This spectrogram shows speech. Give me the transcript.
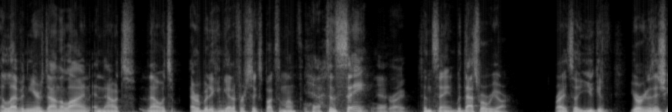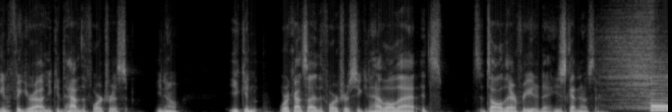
eleven years down the line and now it's now it's everybody can get it for six bucks a month. Yeah. It's insane. Yeah. Right. It's insane, but that's where we are, right? So you could your organization can figure out you could have the fortress, you know, you can work outside the fortress, you can have all that. It's it's all there for you today. You just got to know it's there.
